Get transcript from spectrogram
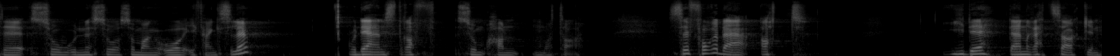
til sone så og så mange år i fengselet. Og det er en straff som han må ta. Se for deg at i det den rettssaken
